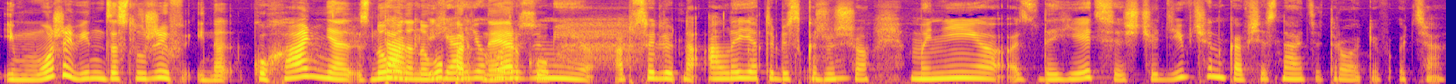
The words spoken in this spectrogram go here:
І може він заслужив і на кохання знову так, на нову я партнерку. Його розумію, абсолютно. Але я тобі скажу, що мені здається, що дівчинка в 16 років, оця,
